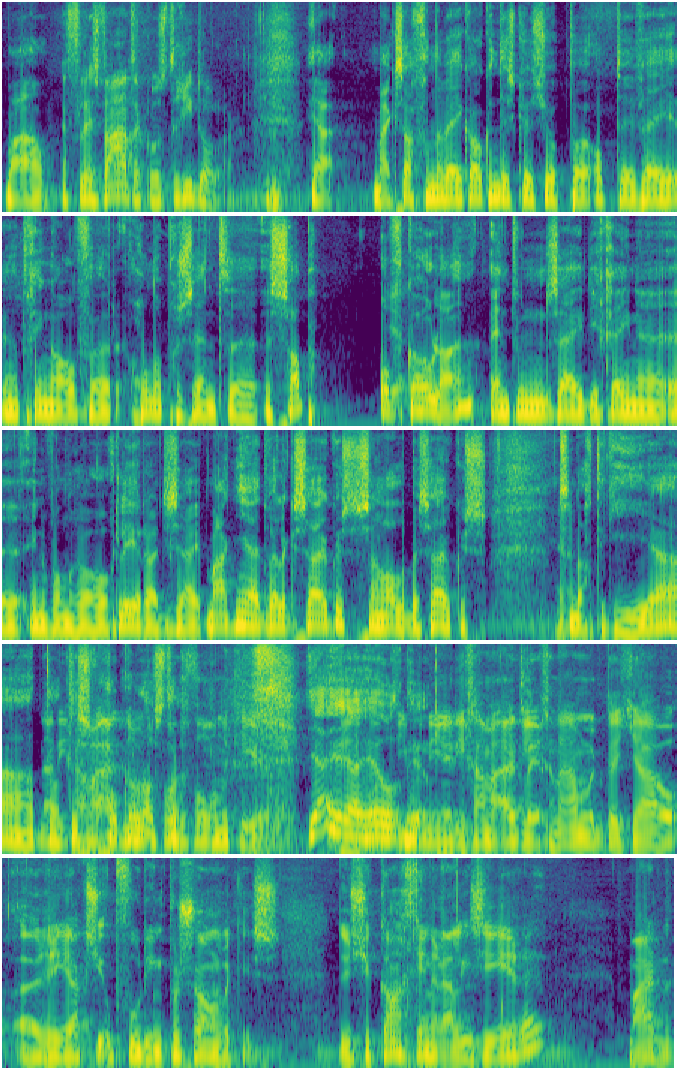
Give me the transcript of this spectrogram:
Wauw. Een fles water kost 3 dollar. Ja, maar ik zag van de week ook een discussie op, eh, op tv en het ging over 100% eh, sap of cola. En toen zei diegene, uh, een of andere hoogleraar, die zei... maakt niet uit welke suikers, ze zijn allebei suikers. Toen dacht ik, ja, nou, dat is ook lastig. voor de volgende keer. Ja, ja, heel... Die meneer die gaan we uitleggen namelijk dat jouw reactie op voeding persoonlijk is. Dus je kan generaliseren... Maar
